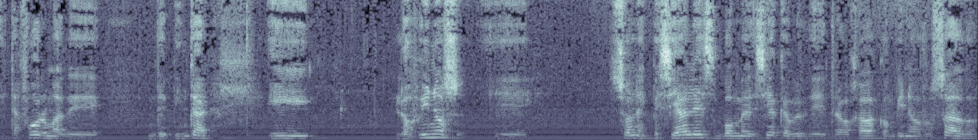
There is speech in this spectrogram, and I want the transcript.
esta forma de, de pintar. Y los vinos eh, son especiales. Vos me decías que eh, trabajabas con vino rosado.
